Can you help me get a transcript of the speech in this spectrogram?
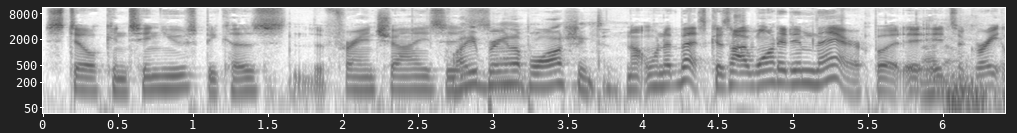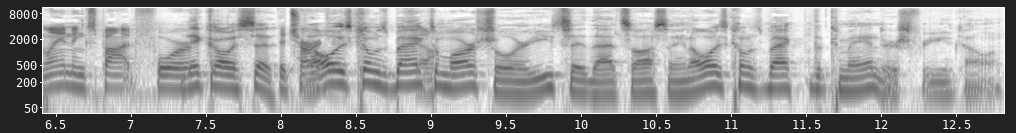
still continues because the franchise is Why are you bringing uh, up Washington? not one of the best because I wanted him there, but it, it's a great landing spot for Nick always said the it always comes back So- to Marshall, or you say that, so I say it always comes back to the Commanders for you, Colin.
